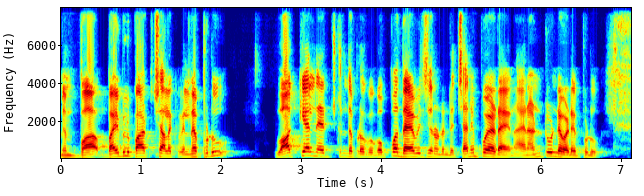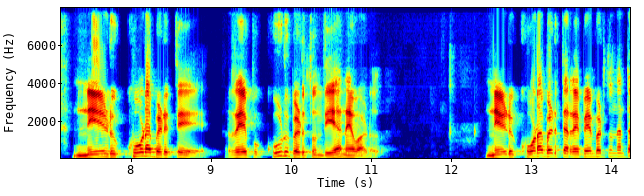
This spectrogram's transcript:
మేము బా బైబిల్ పాఠశాలకు వెళ్ళినప్పుడు వాక్యాలు నేర్చుకునేటప్పుడు ఒక గొప్ప దైవజనుడు చనిపోయాడు ఆయన. ఆయన అంటుండేవాడు ఎప్పుడు నేడు కూడబెడితే రేపు కూడు పెడుతుంది అనేవాడు. నేడు కూడబెడితే రేపేం పెడుతుందంట?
